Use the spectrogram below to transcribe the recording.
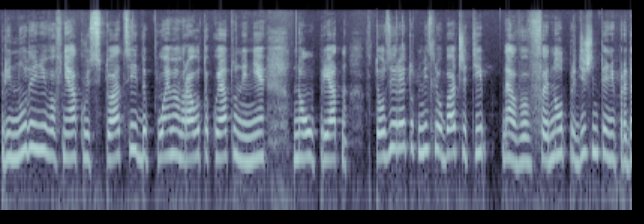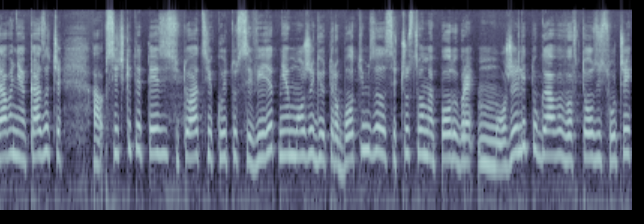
принудени в някои ситуации да поемем работа, която не ни е много приятна. В този ред от мисли обаче ти да, в едно от предишните ни предавания каза, че а, всичките тези ситуации, които се видят, ние може да ги отработим, за да се чувстваме по-добре. Може ли тогава в този случай,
